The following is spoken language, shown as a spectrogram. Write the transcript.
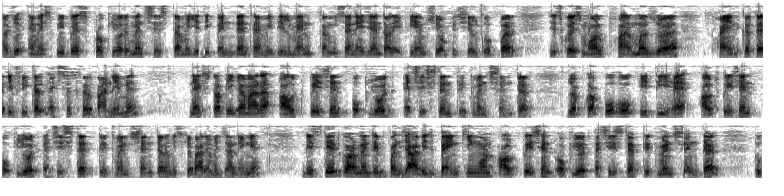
और जो एमएसपी बेस्ड प्रोक्योरमेंट सिस्टम है, ये डिपेंडेंट है मिडिल मैन कमीशन एजेंट और एपीएमसी ऑफिशियल के ऊपर, जिसको स्मॉल फार्मर जो है फाइंड करता है डिफ़िकल्ट एक्सेस कर पाने में। नेक्स्ट टॉपिक हमारा outpatient opioid assistant treatment centre जो आपका ओओएटी है outpatient opioid assistant treatment centre हम इसके बारे में जानेंगे। The state government in Punjab is banking on outpatient opioid assistant treatment centre to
